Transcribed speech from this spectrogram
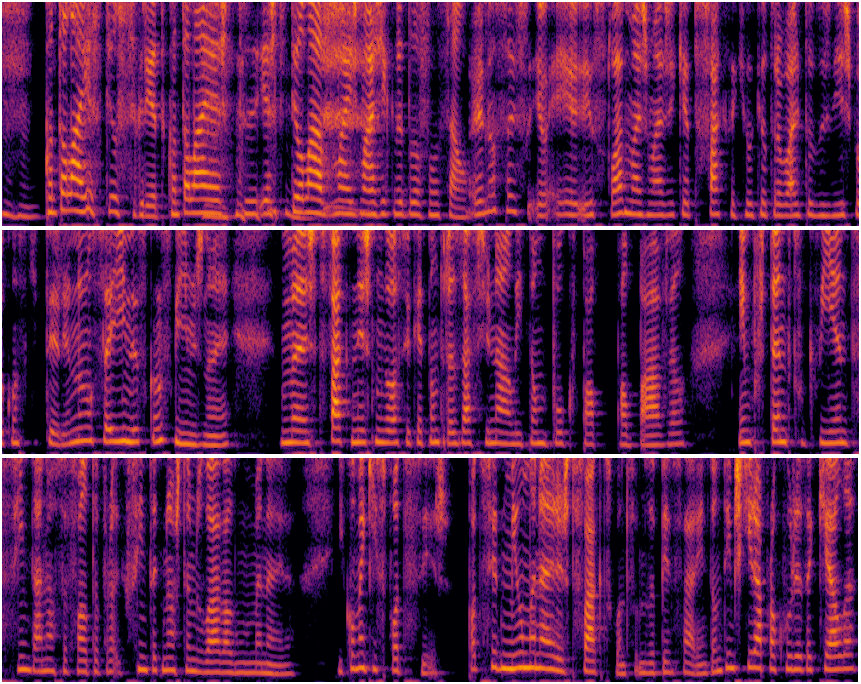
Uhum. Conta lá esse teu segredo, conta lá este, este teu lado mais mágico na tua função. Eu não sei se eu, esse lado mais mágico é de facto aquilo que eu trabalho todos os dias para conseguir ter. Eu não sei ainda se conseguimos, não é? Mas de facto, neste negócio que é tão transacional e tão pouco palpável, é importante que o cliente sinta a nossa falta, que sinta que nós estamos lá de alguma maneira. E como é que isso pode ser? Pode ser de mil maneiras, de facto, quando formos a pensar. Então temos que ir à procura daquela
